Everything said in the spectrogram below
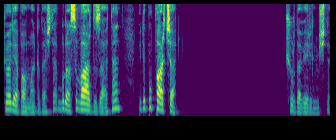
şöyle yapalım arkadaşlar. Burası vardı zaten. Bir de bu parça şurada verilmişti.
